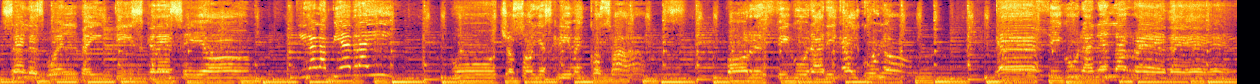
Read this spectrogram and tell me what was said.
se les vuelve indiscreción. Tira la piedra ahí. Muchos hoy escriben cosas por figurar y calculo que figuran en las redes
